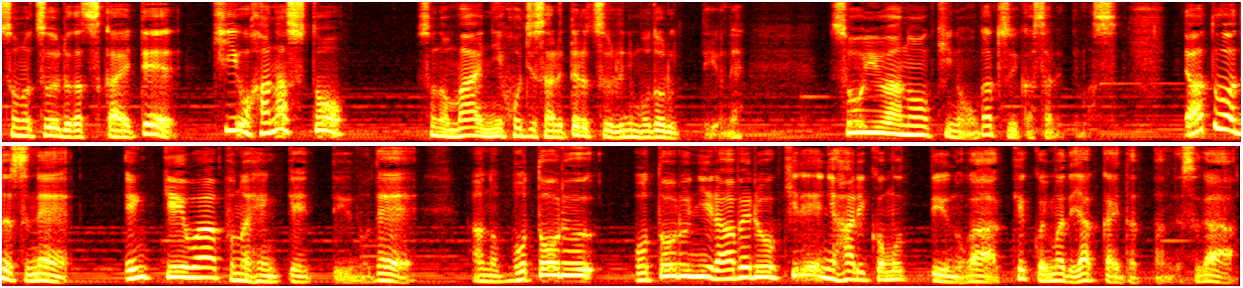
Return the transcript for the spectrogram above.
そのツールが使えてキーを離すとその前に保持されてるツールに戻るっていうねそういうあの機能が追加されてます。であとはですね円形ワープの変形っていうのであのボトルボトルにラベルをきれいに貼り込むっていうのが結構今まで厄介だったんですが、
